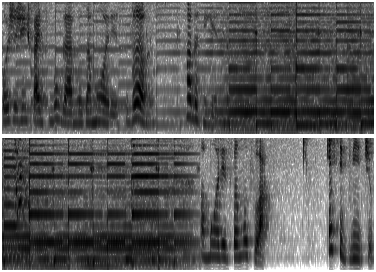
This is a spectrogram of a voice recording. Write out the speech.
Hoje a gente vai desbugar, meus amores. Vamos? Roda a vinheta. Amores, vamos lá. Esse vídeo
